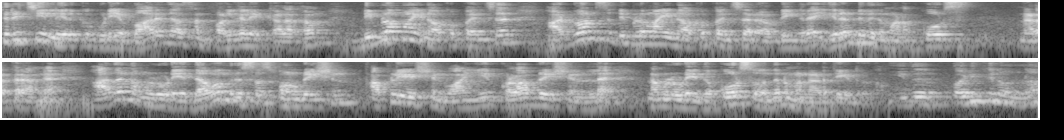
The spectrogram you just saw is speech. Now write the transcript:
திருச்சியில் இருக்கக்கூடிய பாரதிதாசன் பல்கலைக்கழகம் diploma in acupuncture advance diploma in acupuncture அப்படிங்கிற இரண்டு விதமான கோர்ஸ் நடத்துகிறாங்க அதை நம்மளுடைய தவம் ரிசர்ச் ஃபவுண்டேஷன் அப்ளிகேஷன் வாங்கி கொலாபரேஷனில் நம்மளுடைய இந்த கோர்ஸ் வந்து நம்ம நடத்திக்கிட்டு இருக்கோம். இது படிக்கணும்னா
